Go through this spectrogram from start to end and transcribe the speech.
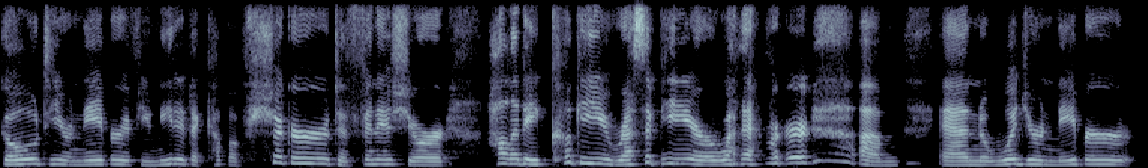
go to your neighbor if you needed a cup of sugar to finish your holiday cookie recipe or whatever um, and would your neighbor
